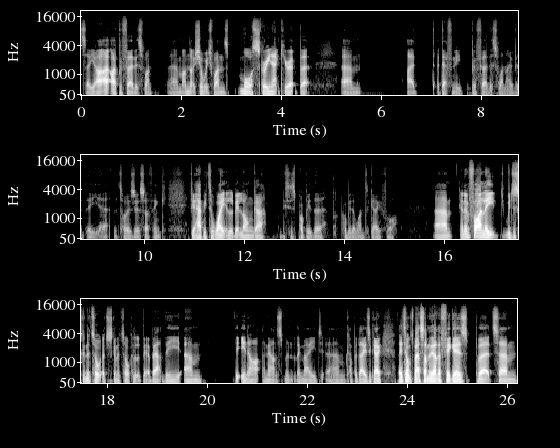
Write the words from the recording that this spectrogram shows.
So yeah, I, I prefer this one. Um, I'm not sure which one's more screen accurate, but um, I, I definitely prefer this one over the uh, the Toys Era. So I think if you're happy to wait a little bit longer, this is probably the probably the one to go for. Um, and then finally, we're just going to talk. I'm just going to talk a little bit about the um, the InArt announcement that they made um, a couple of days ago. They talked about some of the other figures, but um,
